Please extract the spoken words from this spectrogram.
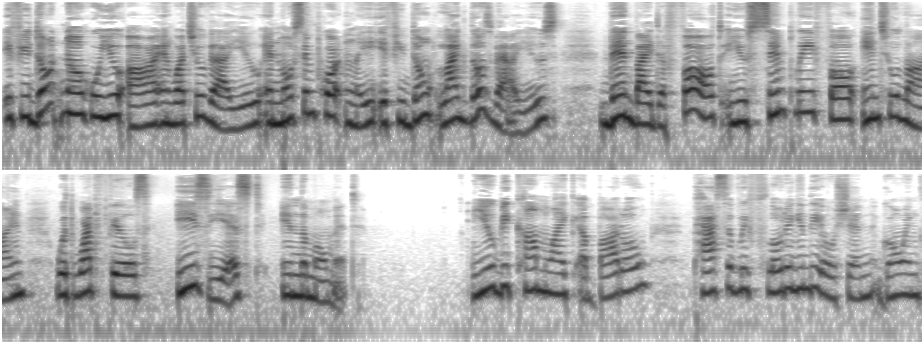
If you don't know who you are and what you value, and most importantly, if you don't like those values, then by default, you simply fall into line with what feels easiest in the moment. You become like a bottle passively floating in the ocean, going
